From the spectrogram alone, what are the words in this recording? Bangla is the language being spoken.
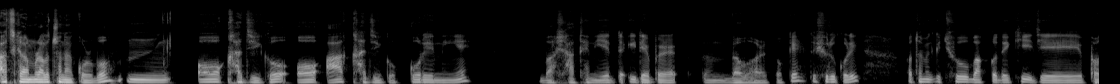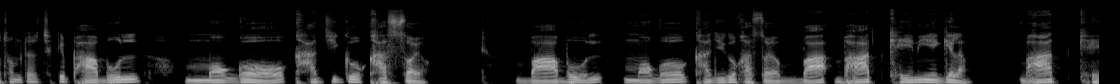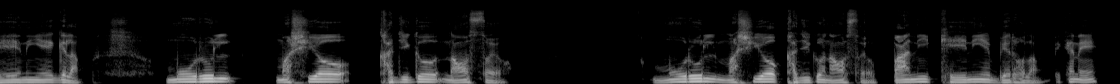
আজকে আমরা আলোচনা করব অ খাজিগো, অ আ খাজিগো করে নিয়ে বা সাথে নিয়ে এই টাইপের ব্যবহার ওকে তো শুরু করি। প্রথমে কিছু বাক্য দেখি যে প্রথমটা হচ্ছে কি, ভাবুল মগ খাজিগো খাসয়। বাবুল মগ খাজিগো খাসয়। বা, ভাত খেয়ে নিয়ে গেলাম। ভাত খেয়ে নিয়ে গেলাম। মরুল মাসিয় খাজিগো নাওয়াসয়। 어 가지고 나왔어요. 물을 마시어 가지고 나왔어요. পানি খেয়ে নিয়ে বের হলাম। এখানে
